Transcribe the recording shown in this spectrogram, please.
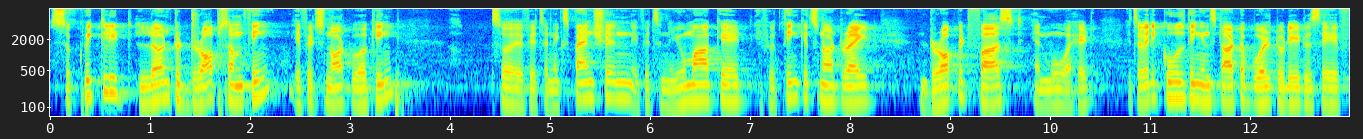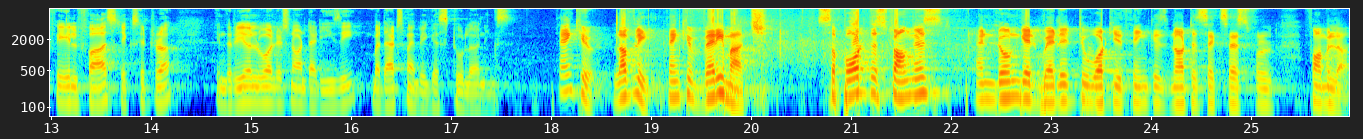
so quickly learn to drop something if it's not working. So if it's an expansion, if it's a new market, if you think it's not right, drop it fast and move ahead. It's a very cool thing in startup world today to say fail fast, etc. In the real world, it's not that easy, but that's my biggest two learnings. Thank you. Lovely. Thank you very much. Support the strongest and don't get wedded to what you think is not a successful formula.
